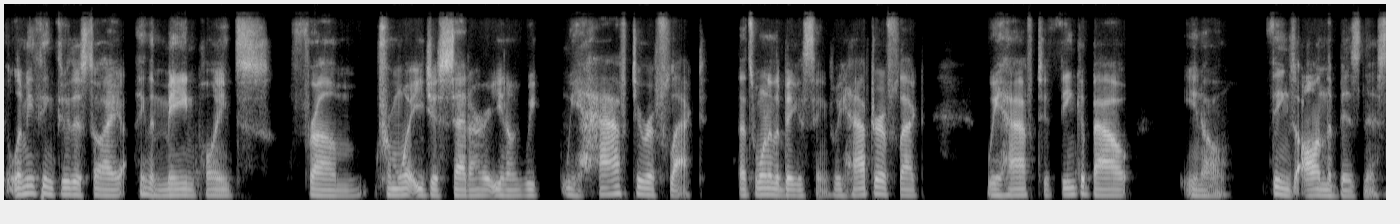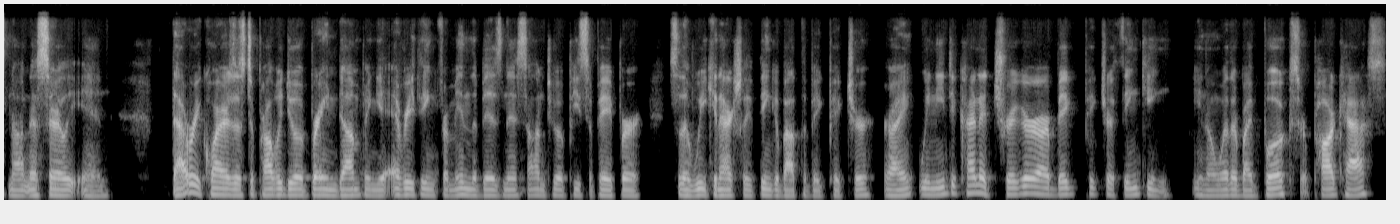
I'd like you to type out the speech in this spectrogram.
Let me think through this. So I, I think the main points from from what you just said are, you know, we we have to reflect. That's one of the biggest things. We have to reflect. We have to think about, you know, things on the business, not necessarily in. That requires us to probably do a brain dump and get everything from in the business onto a piece of paper so that we can actually think about the big picture, right? We need to kind of trigger our big picture thinking, you know, whether by books or podcasts.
